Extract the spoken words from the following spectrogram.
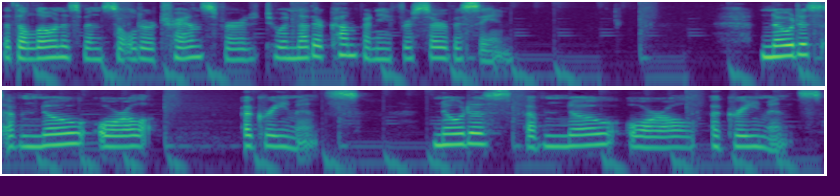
that the loan has been sold or transferred to another company for servicing. Notice of no oral agreements. Notice of no oral agreements.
